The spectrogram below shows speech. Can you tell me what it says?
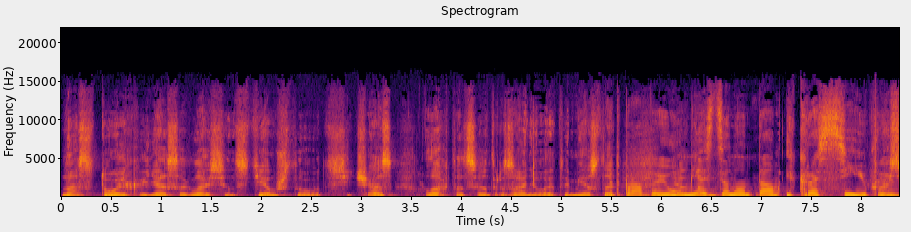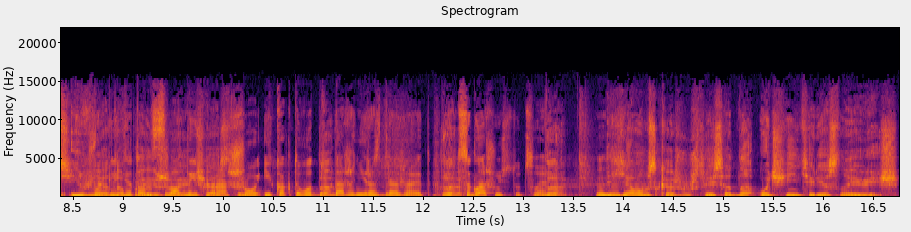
настолько я согласен с тем, что вот сейчас Лахта-центр занял это место. Это правда. И Я там- уместен он там, и красив, и- Красив. и, там выглядит он с проезжаю воды часто. хорошо, и как-то вот Да. даже не раздражает. Да. Вот соглашусь тут с вами. Да. И я вам скажу, что есть одна очень интересная вещь.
